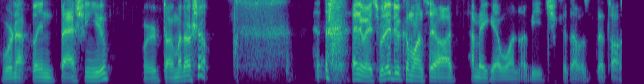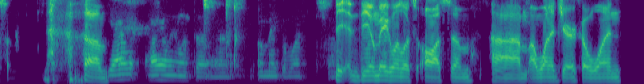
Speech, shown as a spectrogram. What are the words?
we're not really bashing you. We're talking about our show. Anyways, when they do come on say, oh, I, I may get one of each because that was that's awesome. um, yeah, I, I, only want the uh, Omega one. So. The, the Omega one looks awesome. Um, I want a Jericho one.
